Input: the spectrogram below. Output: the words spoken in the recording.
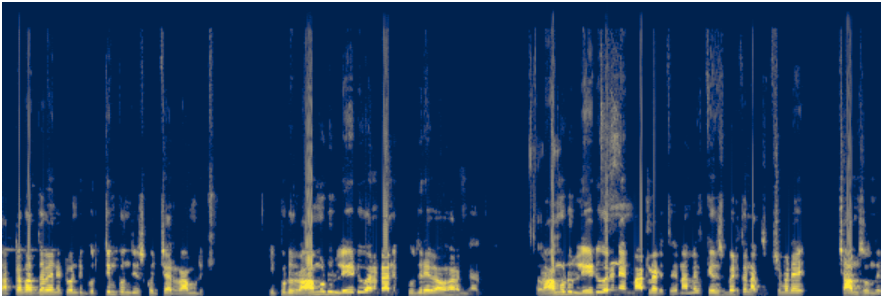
చట్టబద్ధమైనటువంటి గుర్తింపును తీసుకొచ్చారు రాముడికి ఇప్పుడు రాముడు లేడు అనడానికి కుదిరే వ్యవహారం కాదు. రాముడు లేడు అని నేను మాట్లాడితే నా మీద కేసు పెడితే నాకు శిక్ష పడే ఛాన్స్ ఉంది.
